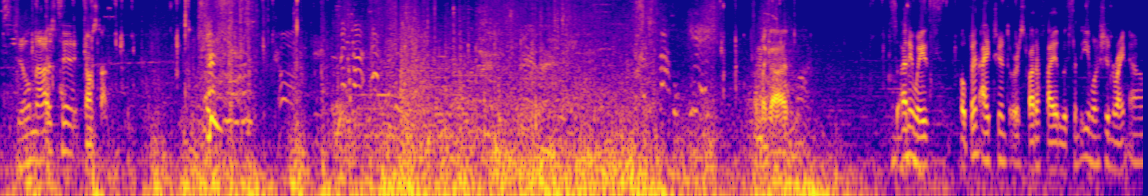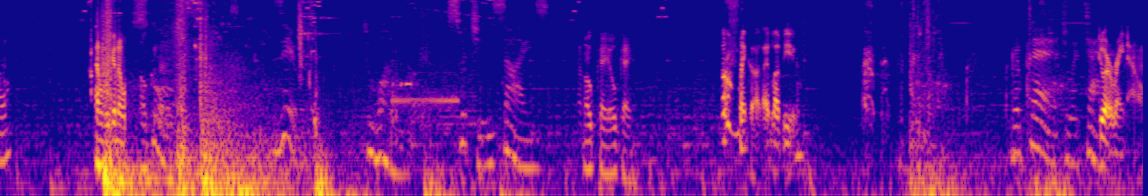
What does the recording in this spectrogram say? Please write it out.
Still not a tick. Don't stop. Oh my god. So anyways, open iTunes or Spotify, listen to Emotion right now. And we're gonna Okay. Zero to one. Switching sides. Okay, okay. Oh my god, I love you. Prepare to attack. Do it right now.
